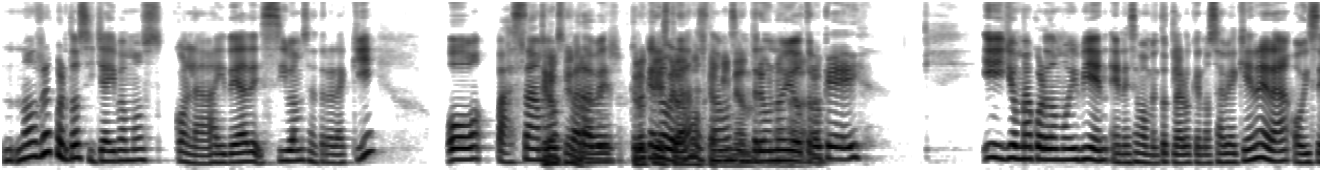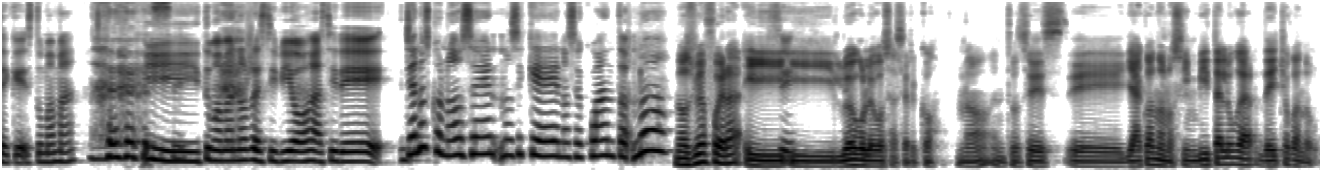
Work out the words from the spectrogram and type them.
no recuerdo si ya íbamos con la idea de si vamos a entrar aquí o pasamos para no. ver. Creo Creo que, que no, ¿verdad? estábamos entre uno y otro. Ok. Y yo me acuerdo muy bien, en ese momento, claro que no sabía quién era, hoy sé que es tu mamá. Y tu mamá nos recibió así de, ya nos conocen, no sé qué, no sé cuánto. No, Nos vio afuera y, Sí. y luego, luego se acercó, ¿no? Entonces, eh, ya cuando nos invita al lugar, de hecho, cuando,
